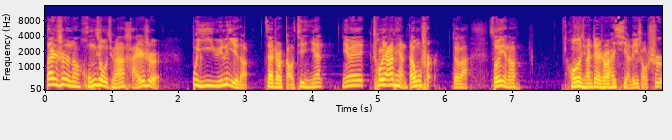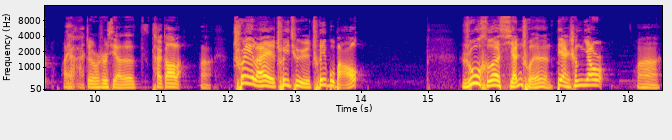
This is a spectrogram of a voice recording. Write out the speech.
但是呢，洪秀全还是不遗余力的在这儿搞禁烟。因为抽鸦片耽误事儿，对吧？所以呢，洪秀全这时候还写了一首诗。哎呀，这首诗写的太高了啊！“吹来吹去吹不饱。如何贤蠢变生妖？啊，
